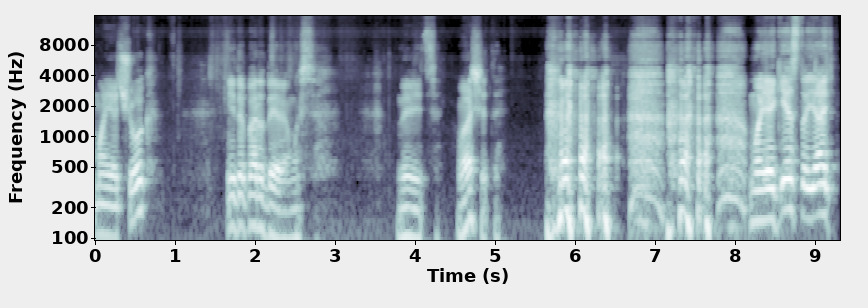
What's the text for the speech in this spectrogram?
маячок. І тепер дивимося. Дивіться, бачите? Маяки стоять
